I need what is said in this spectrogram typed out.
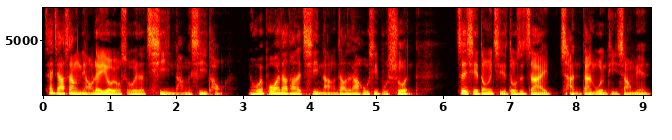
再加上鸟类又有所谓的气囊系统，你会破坏到它的气囊，造成它呼吸不顺？这些东西其实都是在产蛋问题上面。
